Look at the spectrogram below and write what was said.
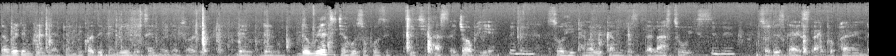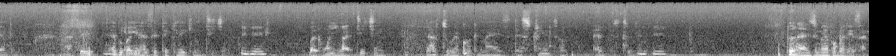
the reading that they are doing, because they've been doing the same readings already, the, the, the real teacher who is supposed to teach has a job here. -hmm. So he can only come this, the last two weeks. -hmm. So this guy is like preparing them. I say, everybody has a technique in teaching. -hmm. But when you are teaching, you have to recognize the strength of every student. -hmm. Don't assume everybody is an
